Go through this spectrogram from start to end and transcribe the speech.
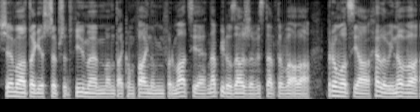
Siema, tak jeszcze przed filmem mam taką fajną informację. Na Pirozaurze wystartowała promocja Halloweenowa,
